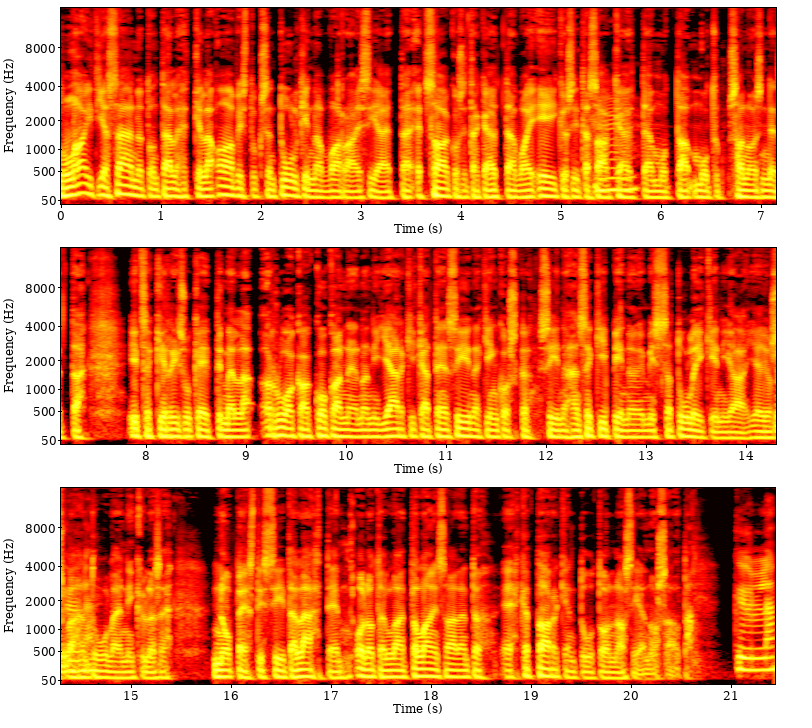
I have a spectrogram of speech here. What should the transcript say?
lait ja säännöt on tällä hetkellä aavistuksen tulkinnanvaraisia, että, että saako sitä käyttää vai eikö sitä saa mm. käyttää, mutta, mutta sanoisin, että itsekin risukeittimellä ruokaa kokanneena, niin järkikäteen siinäkin, koska siinähän se kipinöi, missä tulikin ja, ja jos kyllä. vähän tuulee, niin kyllä se nopeasti siitä lähtee. Odotellaan, että lainsäädäntö ehkä tarkentuu tuon asian osalta. Kyllä.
